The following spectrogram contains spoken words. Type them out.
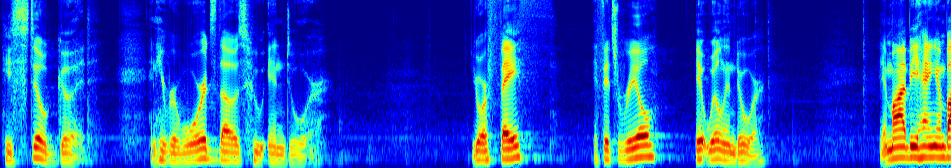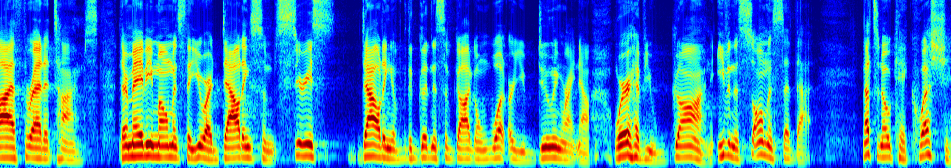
He's still good, and He rewards those who endure. Your faith, if it's real, it will endure. It might be hanging by a thread at times. There may be moments that you are doubting some serious doubting of the goodness of God, going, What are you doing right now? Where have you gone? Even the psalmist said that. That's an okay question.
